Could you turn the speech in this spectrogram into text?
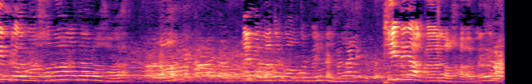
ริงๆเดินมาข้างหน้าก็ได้นะคะเอ้าไม่งั้นเราจะมองกันไม่เห็นนะพี่ไม่อยากเดินเหรอคะไม่อยาก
